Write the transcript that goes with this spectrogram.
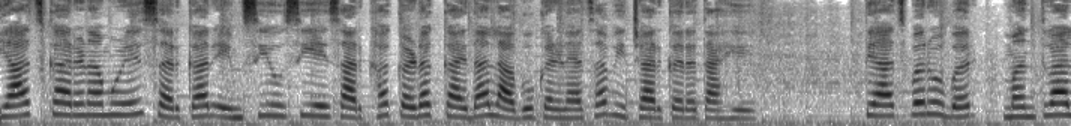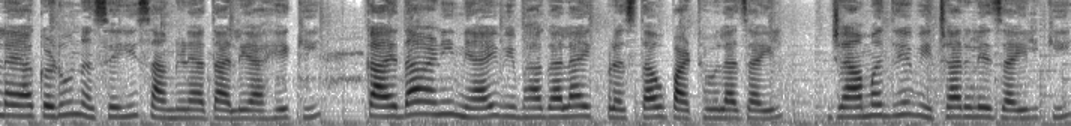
याच कारणामुळे सरकार एम सी ओ सी सारखा कडक कायदा लागू करण्याचा विचार करत आहे. त्याचबरोबर मंत्रालयाकडून असेही सांगण्यात आले आहे की कायदा आणि न्याय विभागाला एक प्रस्ताव पाठवला जाईल ज्यामध्ये विचारले जाईल की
